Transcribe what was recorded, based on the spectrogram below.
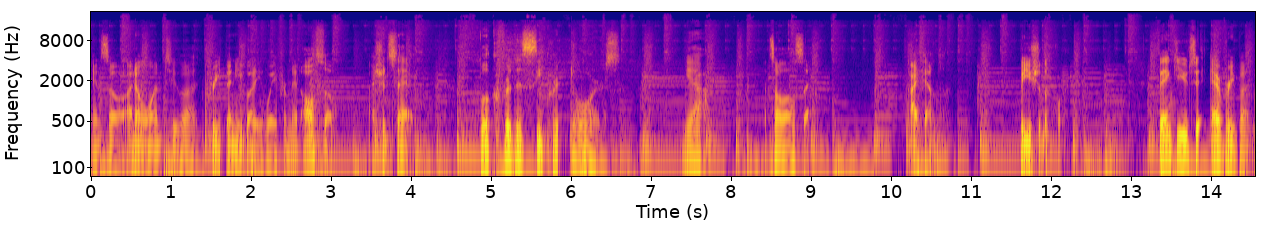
and so I don't want to uh, creep anybody away from it. Also, I should say, look for the secret doors. Yeah, that's all I'll say. I found them, but you should look for it. Thank you to everybody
